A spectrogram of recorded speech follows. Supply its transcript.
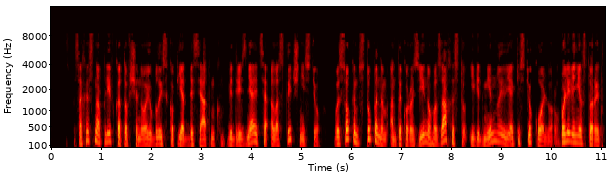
Захисна плівка товщиною близько 50 м відрізняється еластичністю, високим ступенем антикорозійного захисту і відмінною якістю кольору. Полівіністорит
